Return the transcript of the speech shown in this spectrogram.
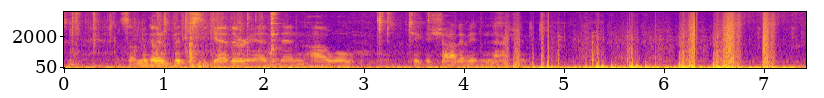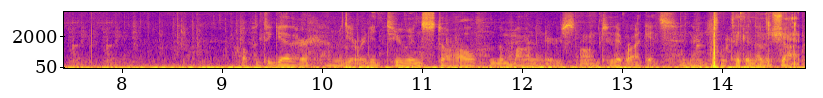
So I'm gonna go ahead and put this together and then I will take a shot of it in action. I'll put together, I'm gonna get ready to install the monitors onto the rockets and then we'll take another shot.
